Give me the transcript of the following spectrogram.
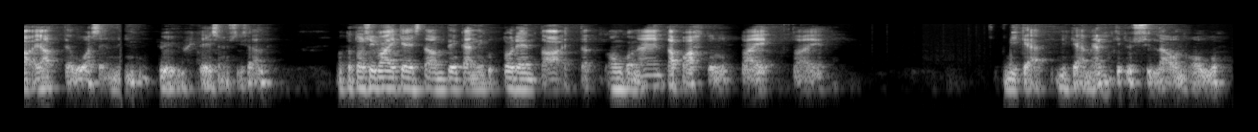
uutta ajattelua sen niin kuin työyhteisön sisälle. Mutta tosi vaikea sitä on mitenkään niin kuin todentaa, että onko näin tapahtunut tai, tai mikä, mikä merkitys sillä on ollut.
